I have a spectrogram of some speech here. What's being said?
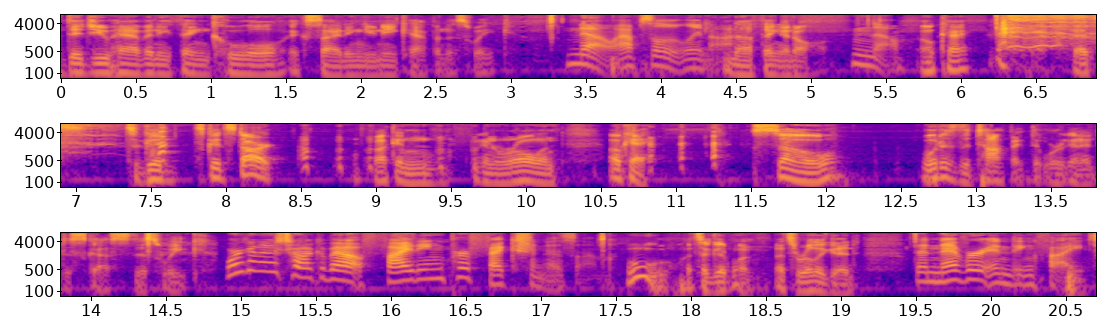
did you have anything cool, exciting, unique happen this week? No, absolutely not. Nothing at all. No. Okay, that's it's a good it's a good start. Fucking fucking rolling. Okay, so what is the topic that we're going to discuss this week? We're going to talk about fighting perfectionism, Ooh, that's a good one. That's really good. the never ending fight.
